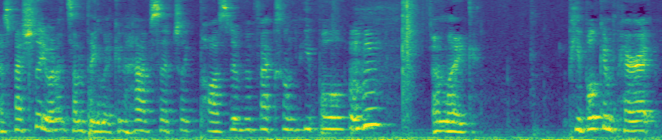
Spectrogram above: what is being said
Especially when it's something that can have such like positive effects on people, Mhm. And like people compare it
